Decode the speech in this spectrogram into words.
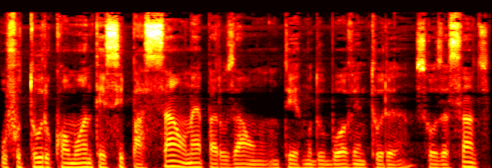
o futuro como antecipação, né, para usar um, um, termo do Boaventura Souza Santos,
